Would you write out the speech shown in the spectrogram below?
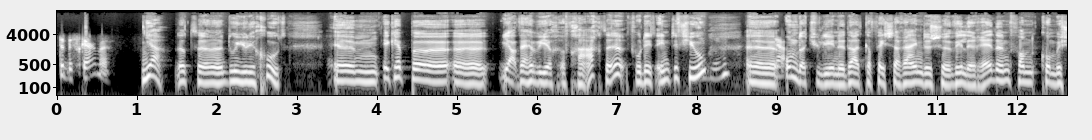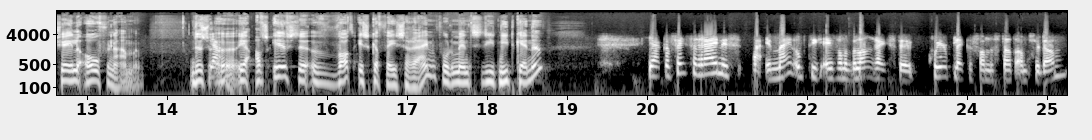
te beschermen. Ja, dat uh, doen jullie goed. Um, ik heb, uh, uh, ja, we hebben je gevraagd hè, voor dit interview. Mm -hmm. ja. Omdat jullie inderdaad Café Sarijn dus willen redden van commerciële overname. Dus ja. ja. als eerste, wat is Café Sarijn voor de mensen die het niet kennen? Ja, Café Sarijn is nou, in mijn optiek een van de belangrijkste queerplekken van de stad Amsterdam.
